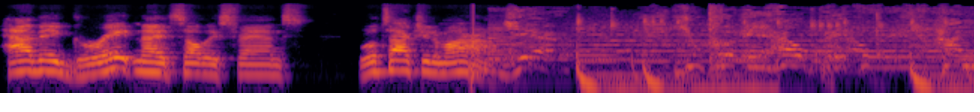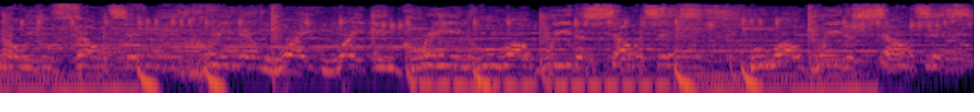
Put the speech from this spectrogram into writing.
Have a great night, Celtics fans. We'll talk to you tomorrow. Yeah, are we, the Celtics?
